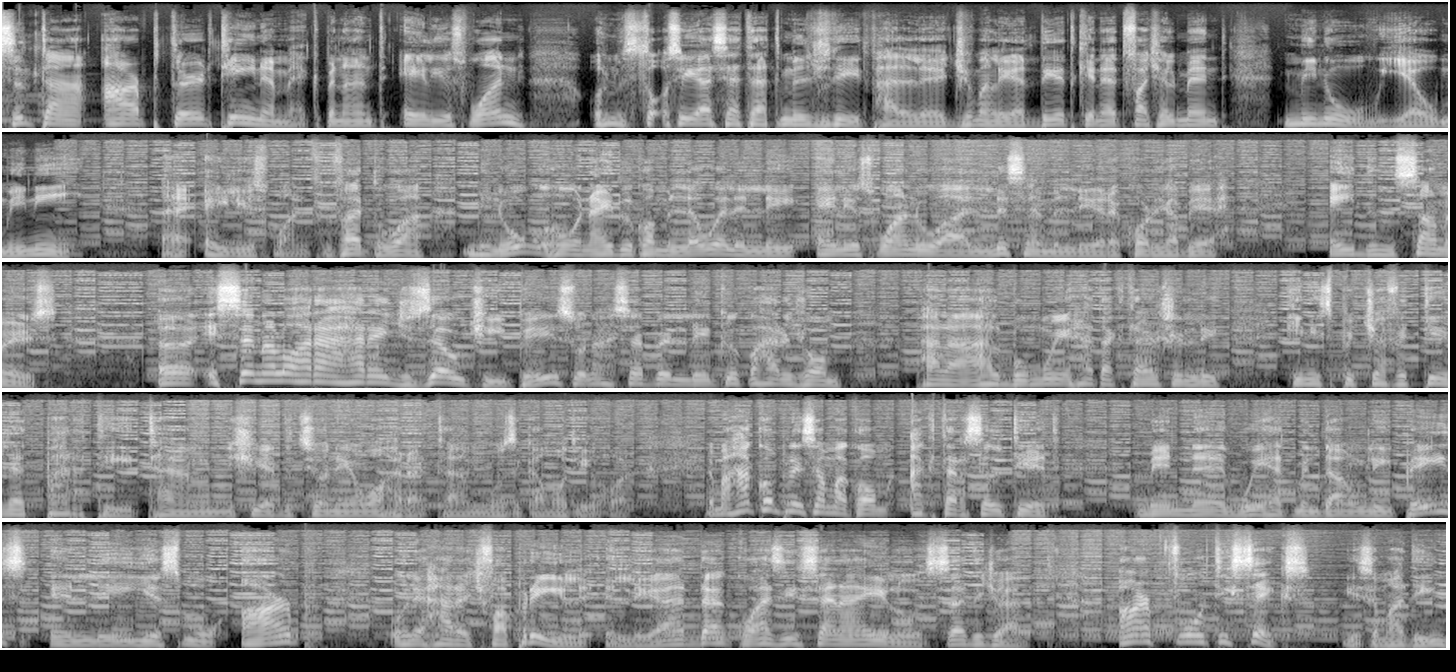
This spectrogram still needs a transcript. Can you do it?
Silta Arp 13 emek binant Alias 1 u l-mistoqsija setat mill-ġdid bħal ġimma li għaddiet kienet faċilment minu jew mini eh, Alias 1. Fil-fatt huwa minu u ngħidilkom l-ewwel li Alias 1 huwa l-isem li rekordja bih Aiden Summers. Eh, is-sena l-oħra ħareġ żewġ EPs u naħseb li kieku ħarġhom bħala album wieħed aktarx li kien jispiċċa fit-tielet parti ta' xi edizzjoni oħra ta' mużika mod ieħor. Imma ħakompli samakom aktar siltiet minn wieħed minn dawn li pace illi jismu ARP u li ħareġ f'April illi għadda kważi sena ilu issa diġà. ARP 46 jisimha din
